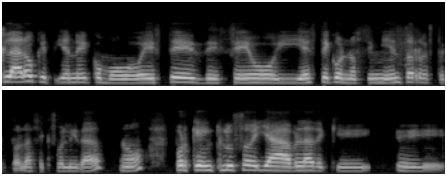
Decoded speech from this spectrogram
claro que tiene como este deseo y este conocimiento respecto a la sexualidad, ¿no? Porque incluso ella habla de que eh,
